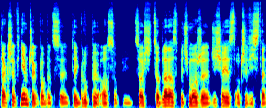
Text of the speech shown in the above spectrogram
także w Niemczech wobec e, tej grupy osób i coś, co dla nas być może dzisiaj jest oczywiste,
